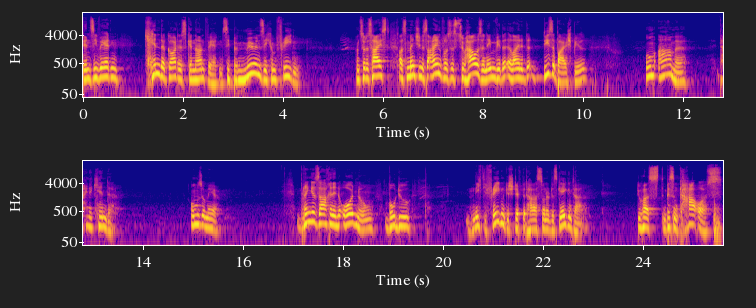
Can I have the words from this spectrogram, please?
denn sie werden Kinder Gottes genannt werden. Sie bemühen sich um Frieden. Und so das heißt, als Menschen des Einflusses zu Hause, nehmen wir alleine dieses Beispiel, umarme deine Kinder. Umso mehr. Bringe Sachen in Ordnung, wo du nicht die Frieden gestiftet hast, sondern das Gegenteil. Du hast ein bisschen Chaos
